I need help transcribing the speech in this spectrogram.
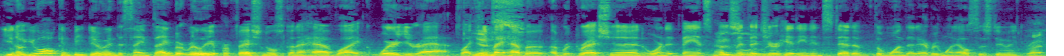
you know, you all can be doing the same thing, but really a professional is going to have like where you're at. Like he may have a, a regression or an advanced movement that you're hitting instead of the one that everyone else is doing. Right.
